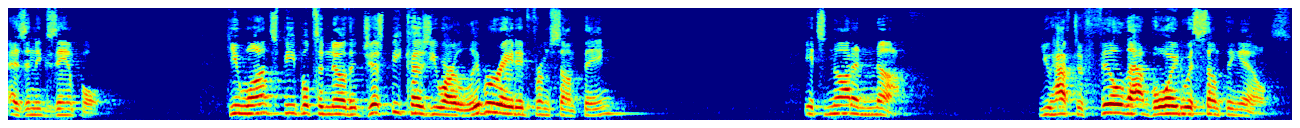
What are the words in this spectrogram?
as an example. He wants people to know that just because you are liberated from something, it's not enough. You have to fill that void with something else.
